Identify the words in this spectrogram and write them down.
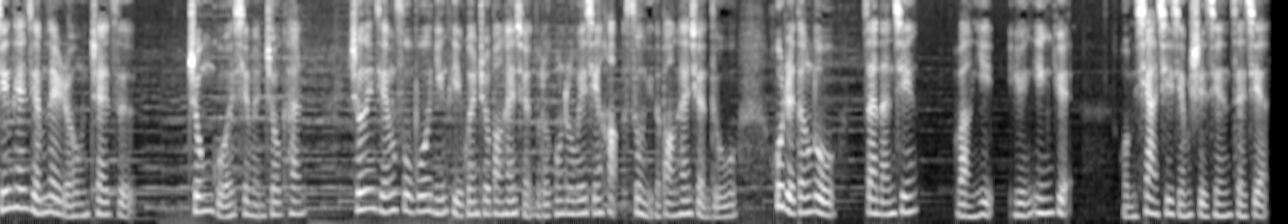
今天节目内容摘自《中国新闻周刊》。收听节目复播，您可以关注《报刊选读》的公众微信号“送你的报刊选读”，或者登录在南京网易云音乐。我们下期节目时间再见。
